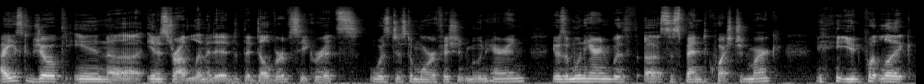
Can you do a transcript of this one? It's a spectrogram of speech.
I used to joke in uh, Innistrad Limited that Delver of Secrets was just a more efficient Moon Heron. It was a Moon Heron with a suspend question mark. You'd put like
